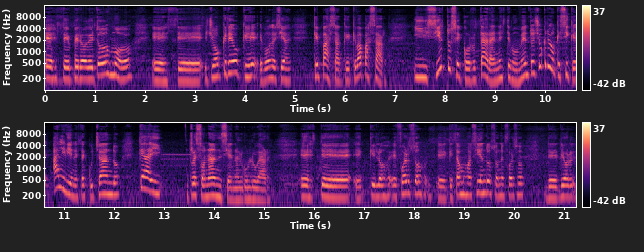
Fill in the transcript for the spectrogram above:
Este, pero de todos modos, este, yo creo que eh, vos decías, ¿qué pasa? ¿Qué, qué va a pasar? Y si esto se cortara en este momento, yo creo que sí, que alguien está escuchando, que hay resonancia en algún lugar. Este, eh, que los esfuerzos eh, que estamos haciendo son esfuerzos de,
